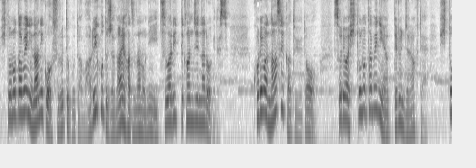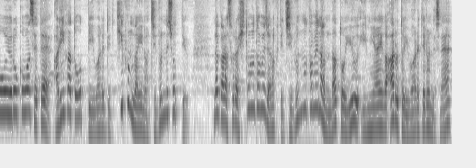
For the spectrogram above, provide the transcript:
人のために何かをするってことは悪いことじゃないはずなのに偽りって感じになるわけです。これはなぜかというと、それは人のためにやってるんじゃなくて、人を喜ばせてありがとうって言われて気分がいいのは自分でしょっていう。だからそれは人のためじゃなくて自分のためなんだという意味合いがあると言われてるんですね。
